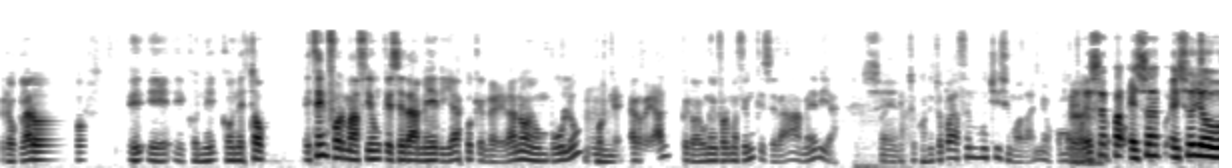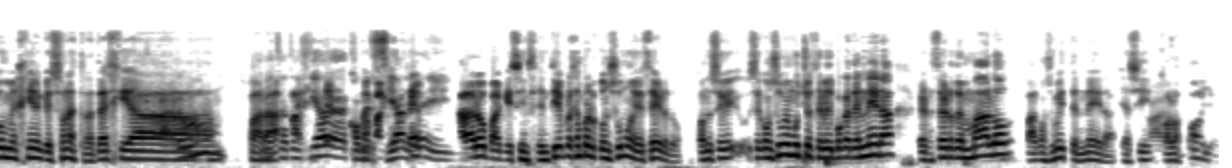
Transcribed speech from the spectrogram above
Pero claro, eh, eh, eh, con, con esto, esta información que se da a medias, porque en realidad no es un bulo, porque es real, pero es una información que se da a medias. Esto, con esto puede hacer muchísimo daño. Como Pero eso, es pa- eso, es- eso yo me imagino que son estrategias Claro, para... estrategias comerciales y- Claro, para que se incentive, por ejemplo, el consumo de cerdo. Cuando se, se consume mucho cerdo y poca ternera, el cerdo es malo para consumir ternera. Y así con los pollos.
